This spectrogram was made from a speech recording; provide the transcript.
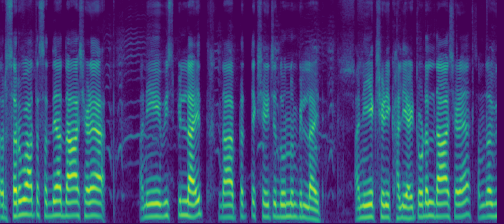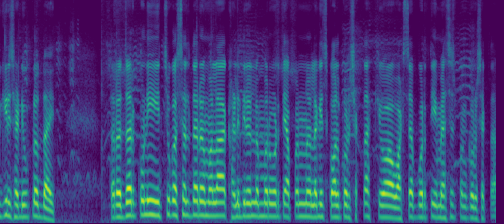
तर सर्व आता सध्या दहा शेळ्या आणि वीस पिल्लं आहेत. दहा प्रत्येक शेळीचे दोन दोन पिल्लं आहेत. आणि एक शेळी खाली आहे. टोटल दहा शेळ्या समजा विक्रीसाठी उपलब्ध आहेत. तर जर कोणी इच्छुक असेल तर मला खाली दिलेल्या नंबरवरती आपण लगेच कॉल करू शकता किंवा व्हॉट्सॲपवरती मेसेज पण करू शकता.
